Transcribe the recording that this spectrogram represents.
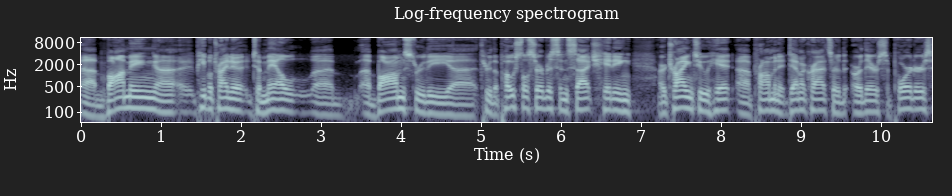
uh, bombing, uh, people trying to to mail uh, uh, bombs through the uh, through the postal service and such, hitting or trying to hit uh, prominent Democrats or or their supporters.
